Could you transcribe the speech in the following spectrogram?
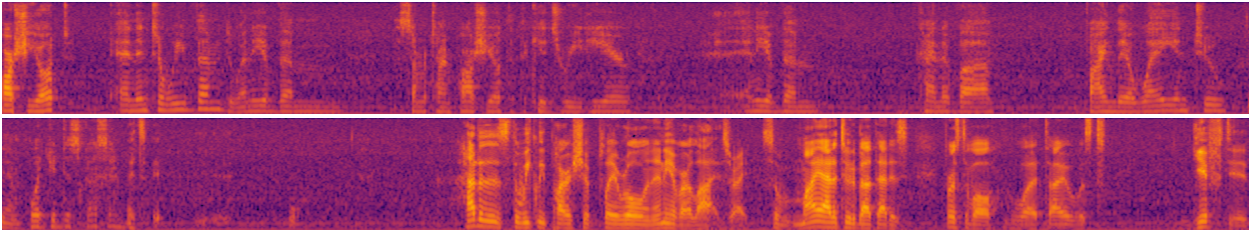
parshiot and interweave them? Do any of them, the summertime parshiot that the kids read here, any of them kind of uh, find their way into Yeah. what you're discussing? It's it, how does the weekly parsha play a role in any of our lives, right? So my attitude about that is, first of all, what I was t- gifted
